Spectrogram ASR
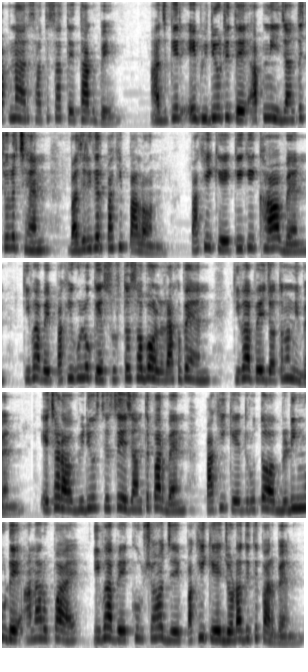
আপনার সাথে সাথে থাকবে। আজকের এই ভিডিওটিতে আপনি জানতে চলেছেন বাজরিগার পাখি পালন। পাখিকে কী কী খাওয়াবেন কীভাবে পাখিগুলোকে সুস্থ, সবল রাখবেন, কীভাবে যত্ন নেবেন? এছাড়াও ভিডিও শেষে জানতে পারবেন পাখিকে দ্রুত ব্রিডিং মুডে আনার উপায় কীভাবে খুব সহজে পাখিকে জোড়া দিতে পারবেন।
